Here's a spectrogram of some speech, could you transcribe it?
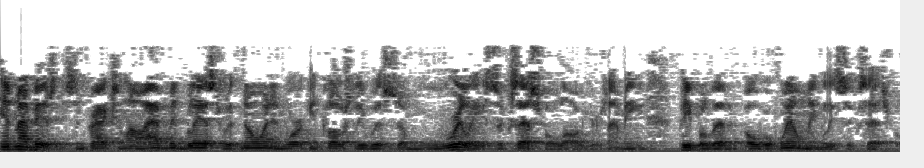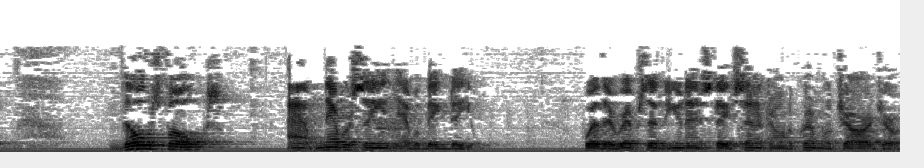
in my business in practicing law, I've been blessed with knowing and working closely with some really successful lawyers. I mean, people that are overwhelmingly successful. Those folks I've never seen have a big deal whether they represent the United States Senator on a criminal charge or,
